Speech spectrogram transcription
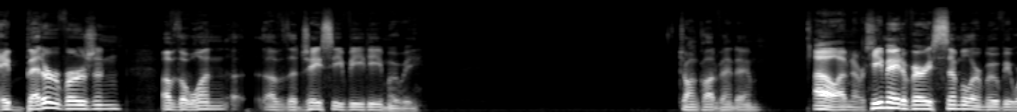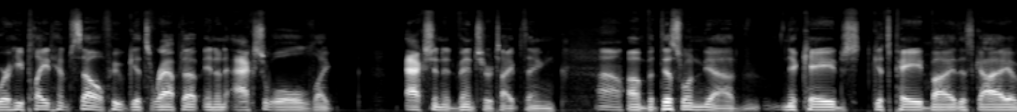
a better version of the one uh, of the JCVD movie. Jean-Claude Van Damme. Oh, I've never seen. He made a very similar movie where he played himself who gets wrapped up in an actual like action adventure type thing. Oh. Um, but this one, yeah, Nick Cage gets paid by this guy a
